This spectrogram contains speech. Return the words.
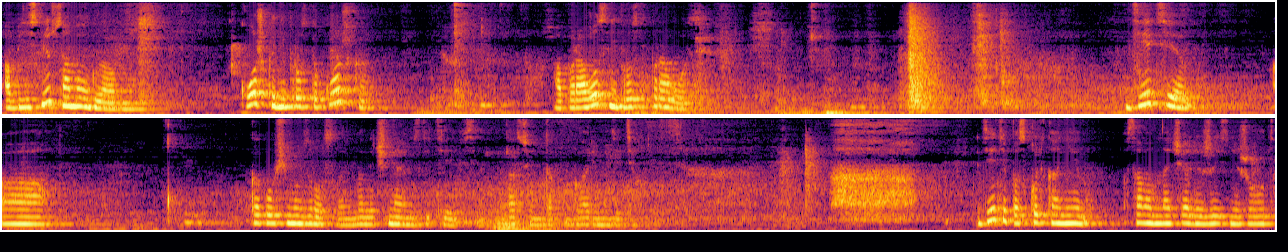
объясню самое главное. Кошка не просто кошка, а паровоз не просто паровоз. Дети, а, как, в общем, и взрослые, мы начинаем с детей все, раз сегодня так мы говорим о детях. Дети, поскольку они в самом начале жизни живут,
